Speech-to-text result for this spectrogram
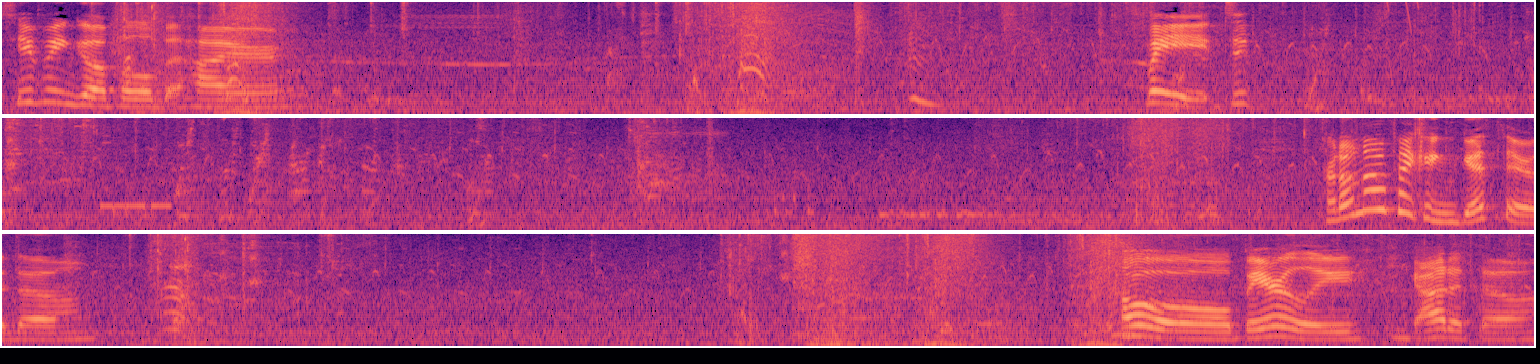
See if we can go up a little bit higher. Wait, did... I don't know if I can get there, though. Oh, barely. Got it, though.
